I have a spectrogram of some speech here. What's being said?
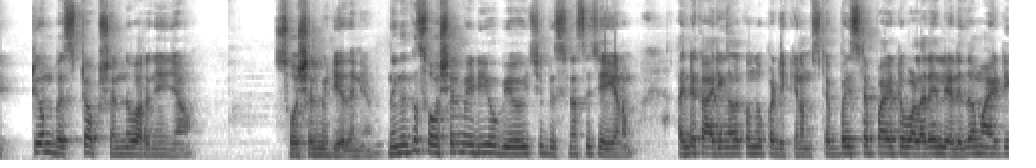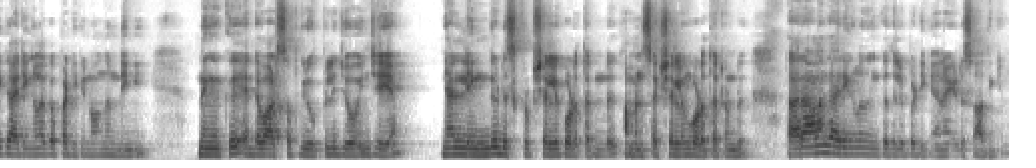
ഏറ്റവും ബെസ്റ്റ് ഓപ്ഷൻ എന്ന് പറഞ്ഞു കഴിഞ്ഞാൽ സോഷ്യൽ മീഡിയ തന്നെയാണ്. നിങ്ങൾക്ക് സോഷ്യൽ മീഡിയ ഉപയോഗിച്ച് ബിസിനസ് ചെയ്യണം. അതിന്റെ കാര്യങ്ങളൊക്കെ ഒന്ന് പഠിക്കണം. സ്റ്റെപ്പ് ബൈ സ്റ്റെപ്പായിട്ട് വളരെ ലളിതമായിട്ട് ഈ കാര്യങ്ങളൊക്കെ പഠിക്കണമെന്നുണ്ടെങ്കിൽ നിങ്ങൾക്ക് എന്റെ വാട്സപ്പ് ഗ്രൂപ്പിൽ ജോയിൻ ചെയ്യാം. ഞാൻ ലിങ്ക് ഡിസ്ക്രിപ്ഷനിൽ കൊടുത്തിട്ടുണ്ട് കമന്റ് സെക്ഷനിലും കൊടുത്തിട്ടുണ്ട്. ധാരാളം കാര്യങ്ങൾ നിങ്ങൾക്ക് ഇതിൽ പഠിക്കാനായിട്ട് സാധിക്കും.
